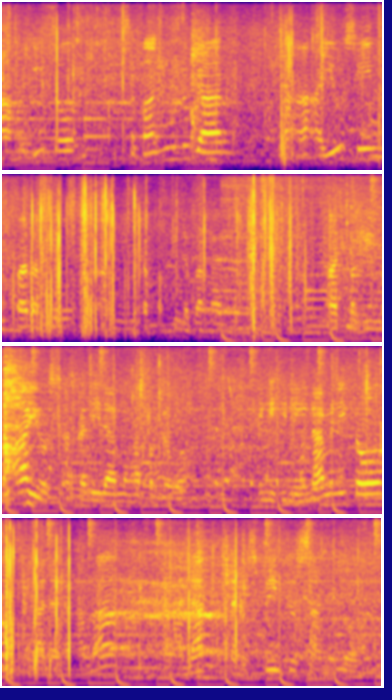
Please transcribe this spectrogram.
magtatrabaho dito sa bagong lugar na aayusin para po ang aming kapakinabangan at maging maayos ang kanila mga paggawa. Hinihiling namin ito sa ngala ng Ama, ng Anak at ng Espiritu Santo.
